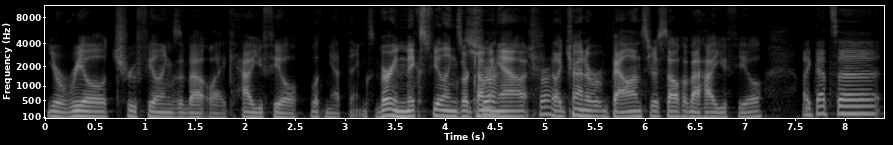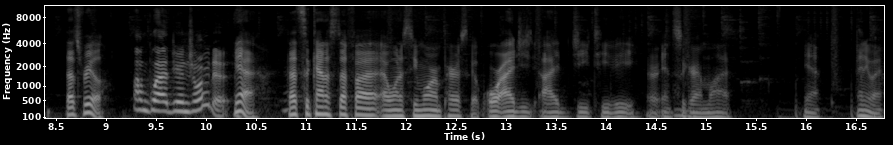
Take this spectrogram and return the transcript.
your real true feelings about like how you feel looking at things. Very mixed feelings are coming Sure, out. sure. Like trying to balance yourself about how you feel. Like that's uh that's real. I'm glad you enjoyed it. Yeah, that's the kind of stuff I, I want to see more on Periscope or IG, IGTV or Instagram Live. Yeah. Anyway,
